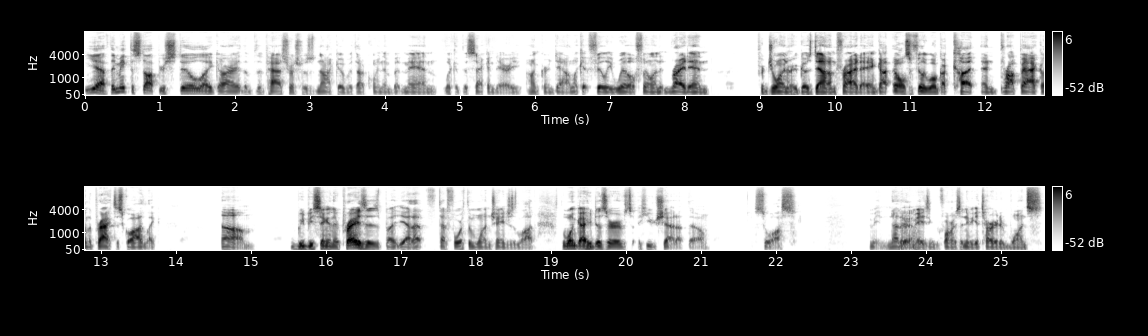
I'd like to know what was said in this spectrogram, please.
yeah, if they make the stop, you're still like, all right, the, the pass rush was not good without Quinnen, but man, look at the secondary hunkering down. Look at Philly Will filling it right in for Joyner, who goes down on Friday, and got also Philly Will got cut and brought back on the practice squad. Like, um, we'd be singing their praises, but yeah, that that fourth and one changes a lot. The one guy who deserves a huge shout out though, Sauce. I mean, another yeah. amazing performance. Didn't even get targeted once.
